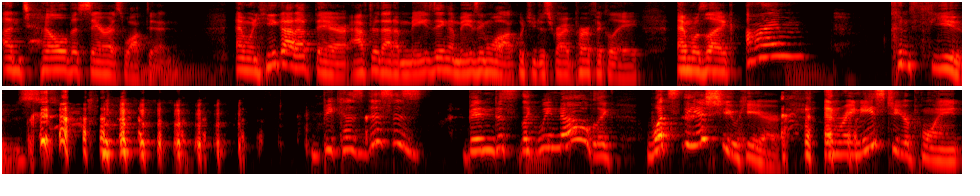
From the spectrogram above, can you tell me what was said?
until Viserys walked in. And when he got up there after that amazing, amazing walk, which you described perfectly, and was like, I'm confused. because this has been just like, we know, like, what's the issue here? And Rhaenys, to your point,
